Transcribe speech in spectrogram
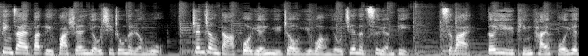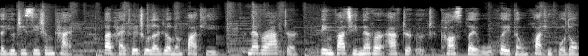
并在 Bud 里化身游戏中的人物，真正打破元宇宙与网游间的次元壁。此外，得益于平台活跃的 UGC 生态，Bud 还推出了热门话题 Never After。并发起 Never After Cosplay 舞会等话题活动。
